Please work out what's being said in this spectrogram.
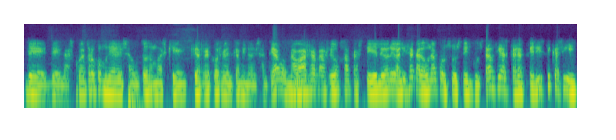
de, de las cuatro comunidades autónomas que, que recorre el Camino de Santiago, Navarra, La Rioja, Castilla y León y Galicia, cada una con sus circunstancias, características y,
